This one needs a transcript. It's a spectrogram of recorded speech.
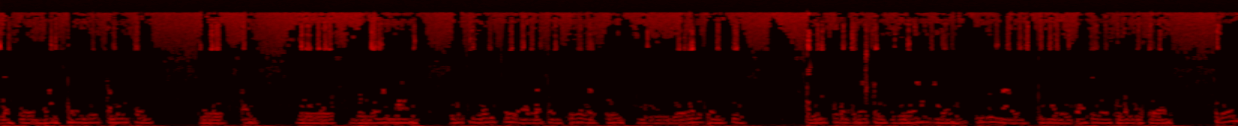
ya que va a ser directamente volvamos simplemente a la apertura de lo que el en sí también para tener continuidad a la gestión a la gestión alimentaria del kilómetro 3,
